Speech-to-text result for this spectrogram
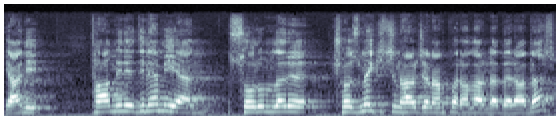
yani tahmin edilemeyen sorunları çözmek için harcanan paralarla beraber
